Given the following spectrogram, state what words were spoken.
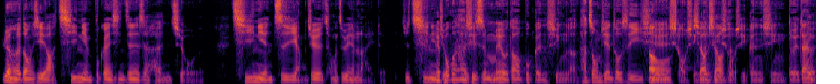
任何东西啊，七年不更新真的是很久了。七年之痒就是从这边来的，就七年就。不过它其实没有到不更新了，它中间都是一些小型、小小、小型更新。对，但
